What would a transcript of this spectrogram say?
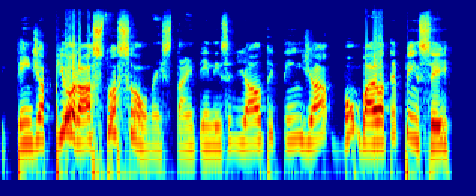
E tende a piorar a situação, né? Está em tendência de alta e tende a bombar. Eu até pensei,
